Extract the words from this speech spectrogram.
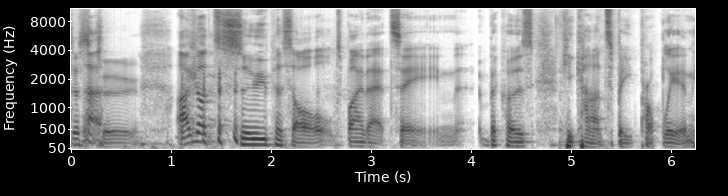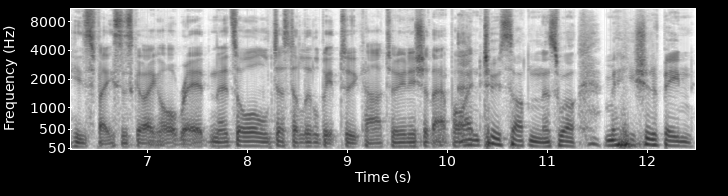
Just do. I'm not super sold by that scene because he can't speak properly and his face is going all red and it's all just a little bit too cartoonish at that point. And too sudden as well. I mean, he should have been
